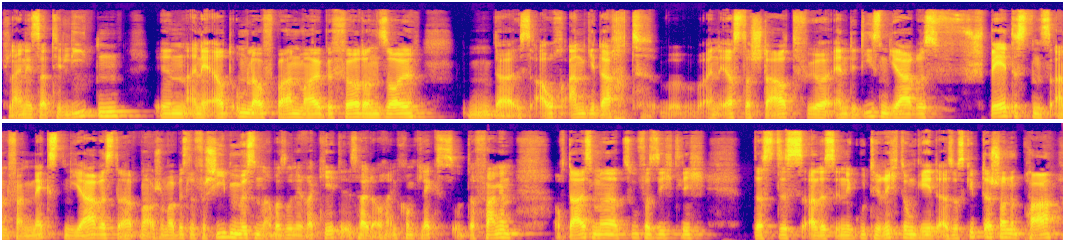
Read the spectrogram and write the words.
kleine Satelliten in eine Erdumlaufbahn mal befördern soll. Da ist auch angedacht äh, ein erster Start für Ende diesen Jahres, spätestens Anfang nächsten Jahres. Da hat man auch schon mal ein bisschen verschieben müssen, aber so eine Rakete ist halt auch ein komplexes Unterfangen. Auch da ist man zuversichtlich, dass das alles in eine gute Richtung geht. Also es gibt da schon ein paar,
